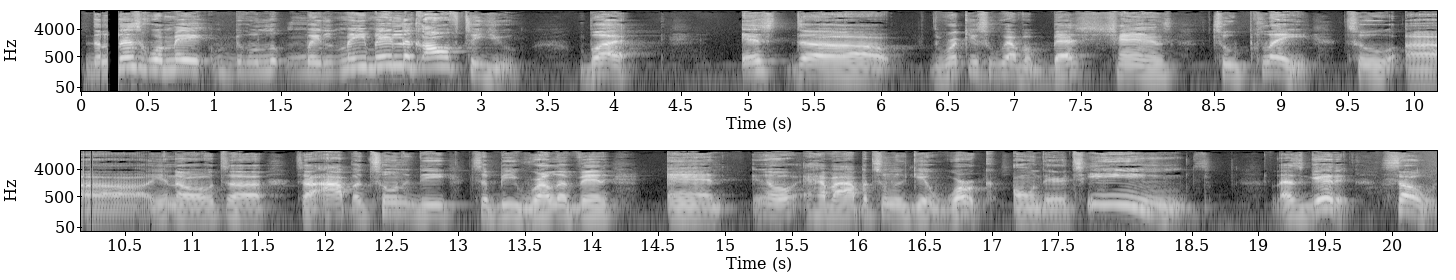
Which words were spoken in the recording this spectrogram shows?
the list will may, may may look off to you, but it's the rookies who have a best chance to play, to uh, you know, to to opportunity to be relevant and you know have an opportunity to get work on their teams. Let's get it. So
